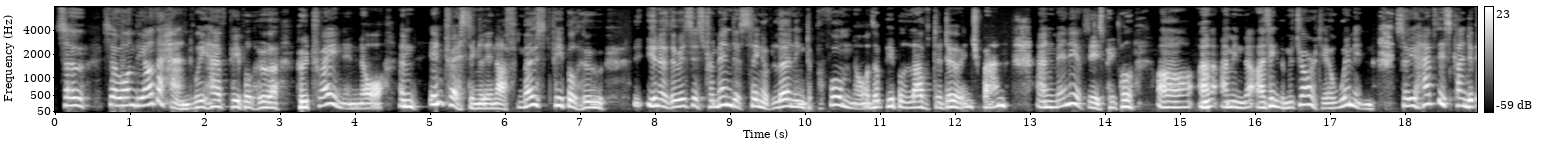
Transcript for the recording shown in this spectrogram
So, so on the other hand, we have people who are who train in Noh, and interestingly enough, most people who you know, there is this tremendous thing of learning to perform Noh that people love to do in Japan. And many of these people are, uh, I mean, I think the majority are women. So you have this kind of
